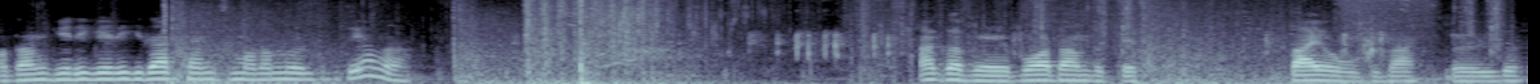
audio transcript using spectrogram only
Adam geri geri giderken bizim adamı öldürdü ya da. Aga be bu adam da dead. Day oldu da öldü.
